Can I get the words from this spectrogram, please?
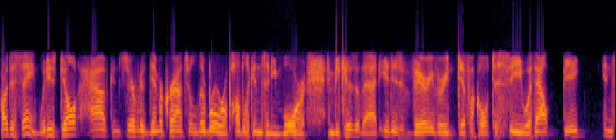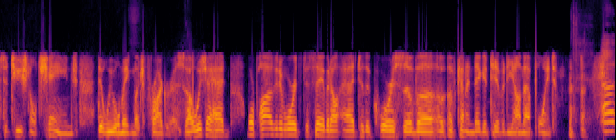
are the same. We just don't have conservative Democrats or liberal Republicans anymore. And because of that, it is very, very difficult to see without big institutional change that we will make much progress. So I wish I had more positive words to say, but I'll add to the chorus of uh, of kind of negativity on that point. uh,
